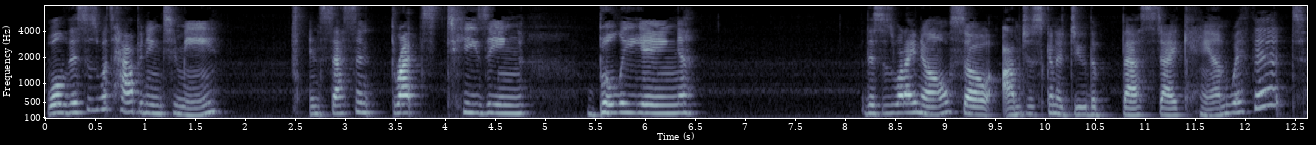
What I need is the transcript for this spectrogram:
Well, this is what's happening to me incessant threats, teasing, bullying. This is what I know, so I'm just going to do the best I can with it.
